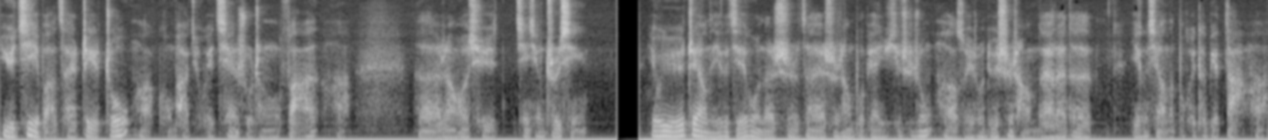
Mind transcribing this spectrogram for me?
预计吧，在这周啊，恐怕就会签署成法案啊，呃，然后去进行执行。由于这样的一个结果呢，是在市场普遍预期之中啊，所以说对市场带来的影响呢不会特别大啊。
